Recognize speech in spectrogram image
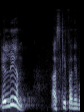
Еллін, а скіфа не було.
